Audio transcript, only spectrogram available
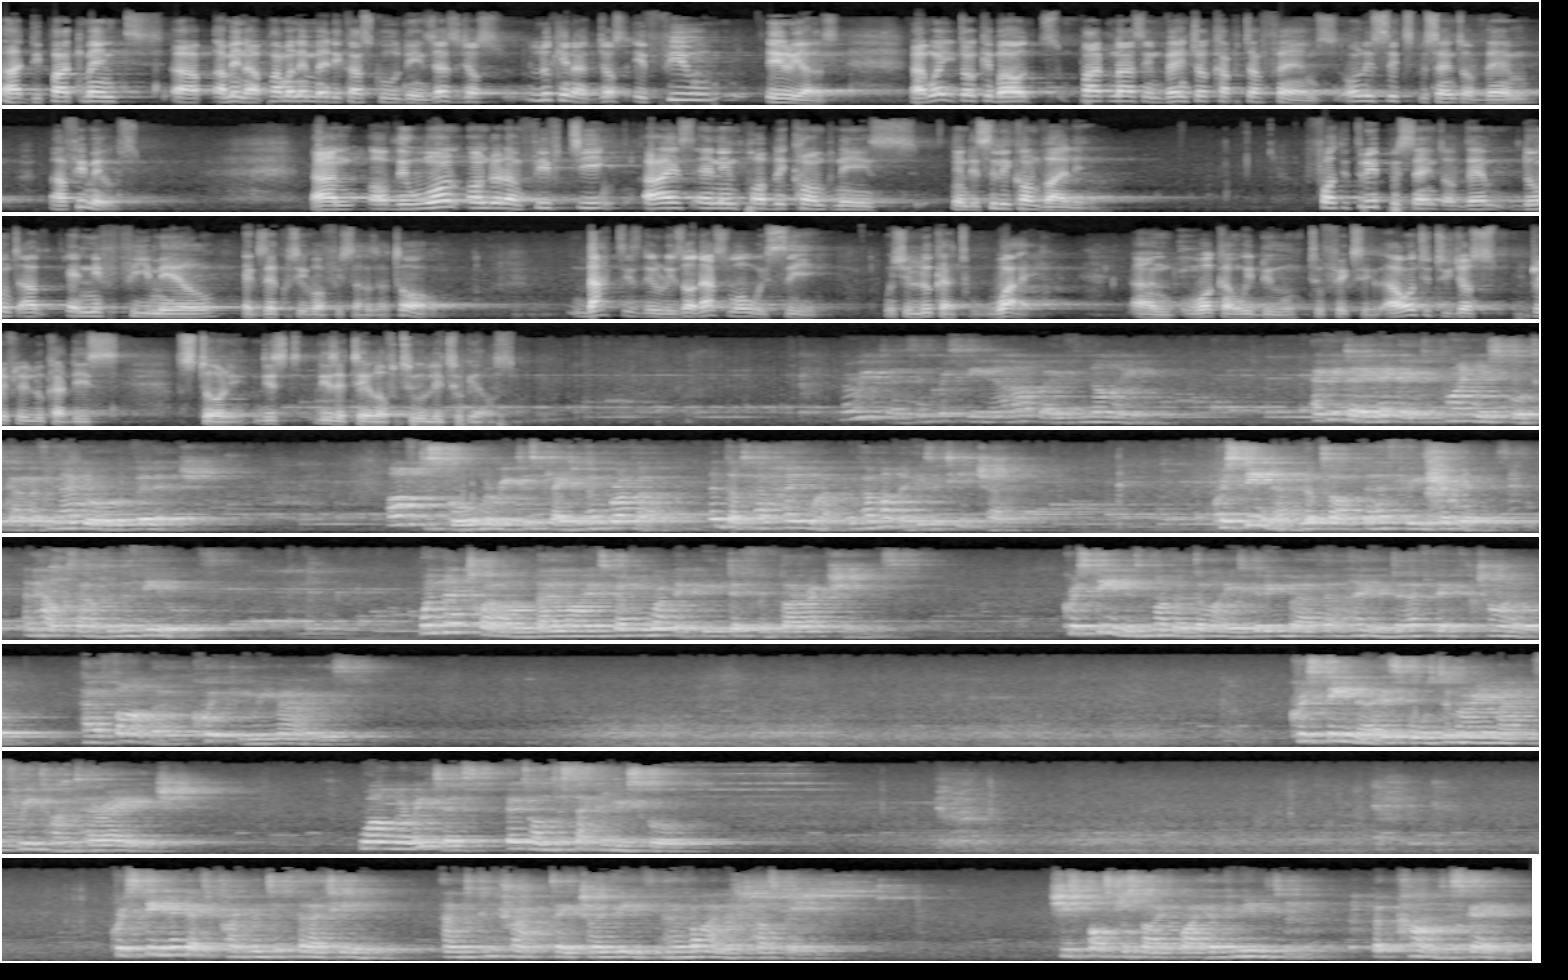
are department, uh, I mean, are permanent medical school deans. That's just looking at just a few areas. And when you talk about partners in venture capital firms, only 6% of them are females. And of the 150 highest earning public companies in the Silicon Valley, 43% of them don't have any female executive officers at all. That is the result. That's what we see. We should look at why and what can we do to fix it. I want you to just briefly look at this story. This, this is a tale of two little girls. Maritas and Christina are both nine. Every day they go to primary school together from their rural village. After school, Maritas plays with her brother and does her homework with her mother, who's a teacher. Christina looks after her three siblings and helps out in the fields. When they're 12, their lives go radically different directions. Christina's mother dies giving birth at home to her fifth child. Her father quickly remarries. Christina is forced to marry a man three times her age, while Maritas goes on to secondary school. Christina gets pregnant at 13 and contracts HIV from her violent husband. She's ostracised by her community, but can't escape.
